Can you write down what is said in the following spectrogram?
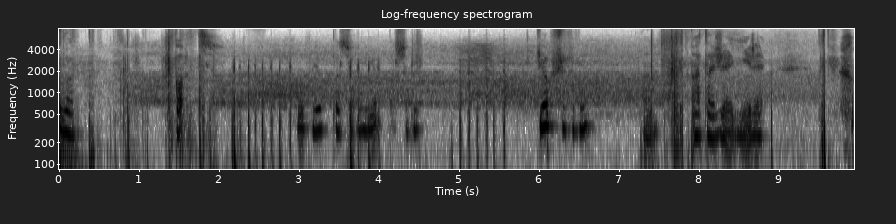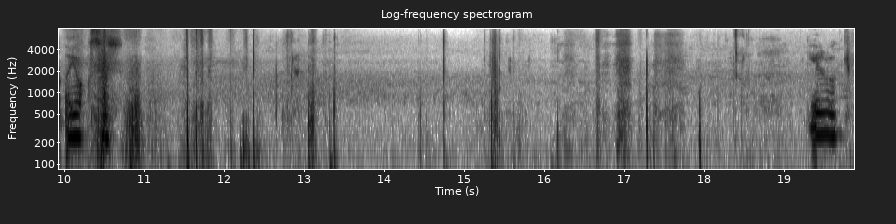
Ulan. Pat. Hop yap pasını yap pasını. Yap şunu. Atacağın yere. Ayaksız. Gel bakayım.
